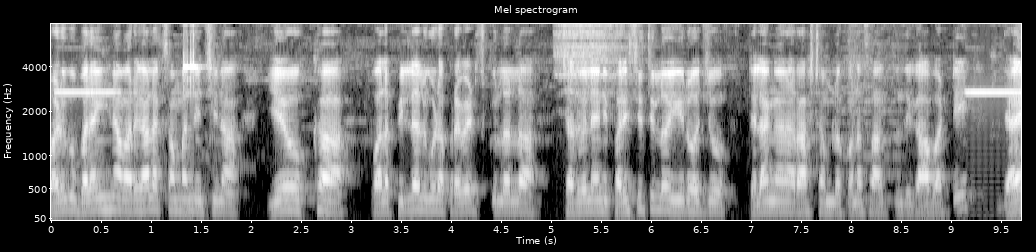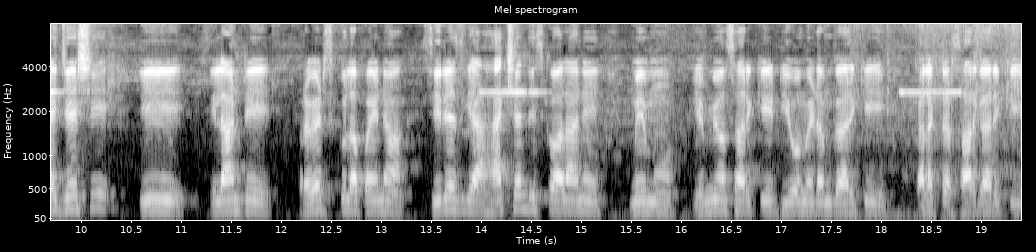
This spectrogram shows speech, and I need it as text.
బడుగు బలహీన వర్గాలకు సంబంధించిన ఏ ఒక్క వాళ్ళ పిల్లలు కూడా ప్రైవేట్ స్కూళ్ళల్లో చదవలేని పరిస్థితుల్లో ఈరోజు తెలంగాణ రాష్ట్రంలో కొనసాగుతుంది కాబట్టి దయచేసి ఈ ఇలాంటి ప్రైవేట్ స్కూళ్ళ పైన సీరియస్గా యాక్షన్ తీసుకోవాలని మేము ఎంఈఓ సార్కి డిఓ మేడం గారికి కలెక్టర్ సార్ గారికి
